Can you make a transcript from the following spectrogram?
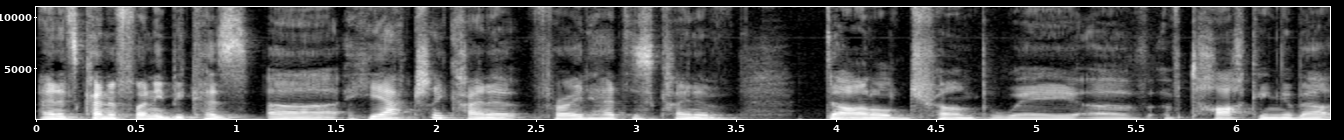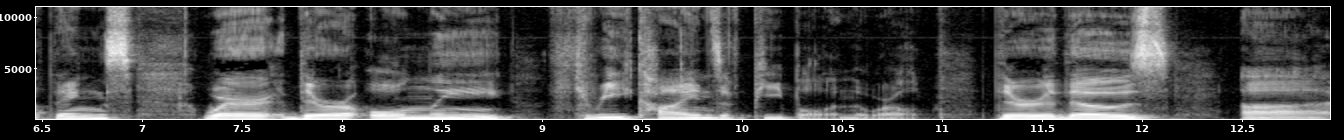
and it's kind of funny because uh, he actually kind of Freud had this kind of Donald Trump way of of talking about things, where there are only three kinds of people in the world. There are those uh,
